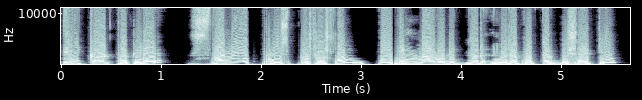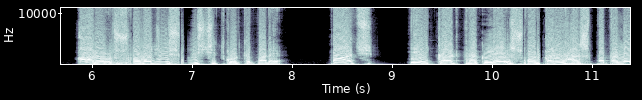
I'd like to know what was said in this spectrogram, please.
এই কার্ড থাকলে স্থানীয় পুলিশ প্রশাসন প্রবীণ নাগরিকদের নিরাপত্তার বিষয়টি আরও সহজেই সুনিশ্চিত করতে পারে। পাঁচ এই কার্ড থাকলে সরকারি হাসপাতালে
